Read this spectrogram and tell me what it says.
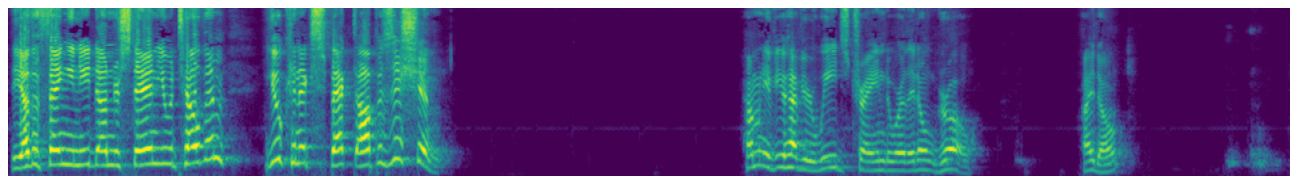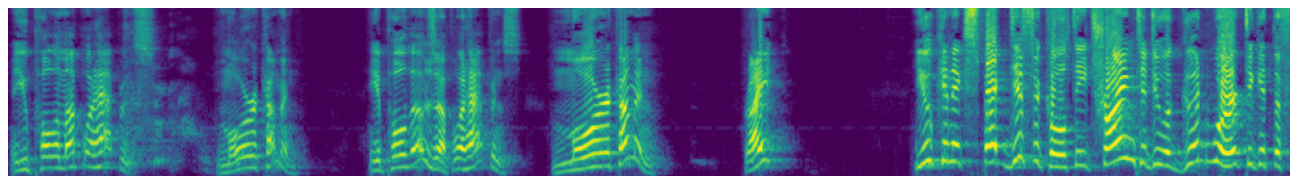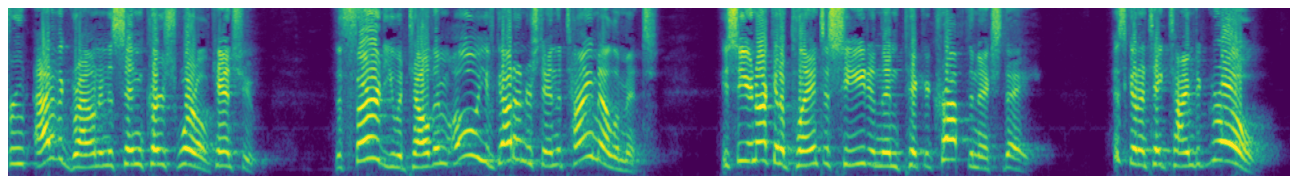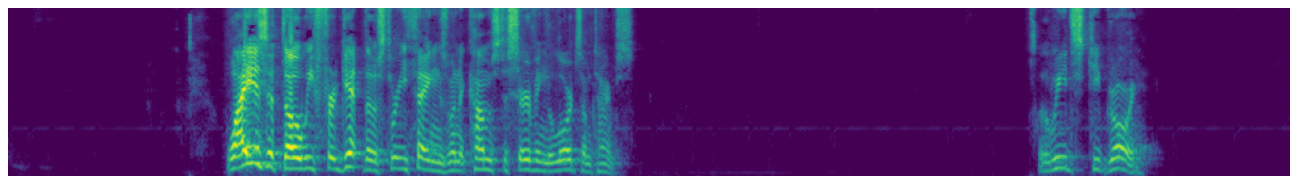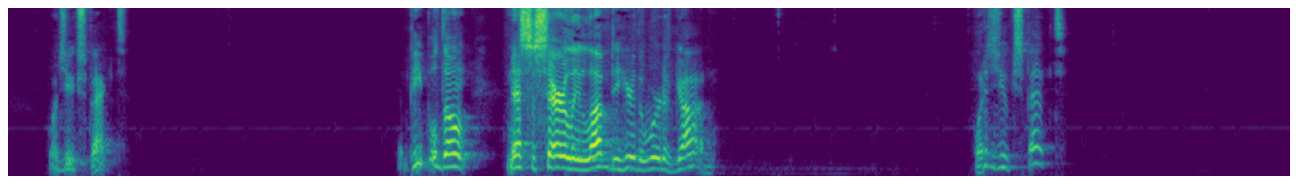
The other thing you need to understand, you would tell them, you can expect opposition. How many of you have your weeds trained to where they don't grow? I don't. You pull them up, what happens? More are coming. You pull those up, what happens? More are coming. Right? You can expect difficulty trying to do a good work to get the fruit out of the ground in a sin cursed world, can't you? The third, you would tell them, oh, you've got to understand the time element. You see, you're not going to plant a seed and then pick a crop the next day. It's going to take time to grow. Why is it, though, we forget those three things when it comes to serving the Lord sometimes? So the weeds keep growing. What do you expect? People don't necessarily love to hear the Word of God. What did you expect?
